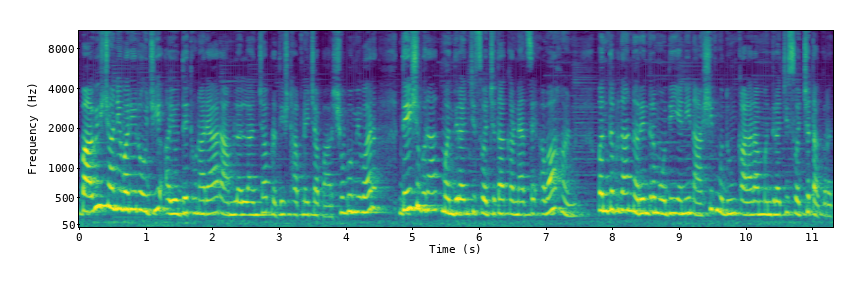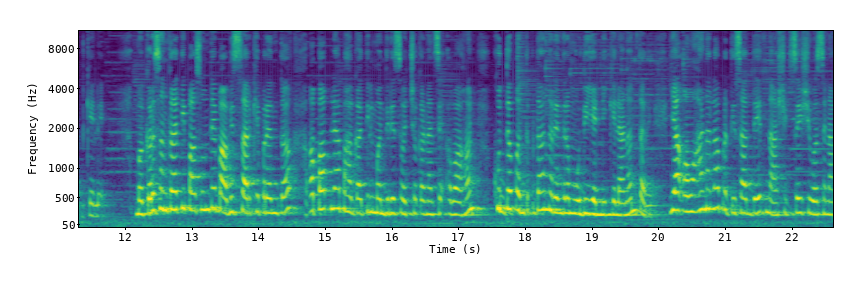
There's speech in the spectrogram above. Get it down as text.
बावीस जानेवारी रोजी अयोध्येत होणाऱ्या रामलल्लांच्या प्रतिष्ठापनेच्या पार्श्वभूमीवर देशभरात मंदिरांची स्वच्छता करण्याचे आवाहन पंतप्रधान नरेंद्र मोदी यांनी नाशिकमधून काळाराम मंदिराची स्वच्छता करत केले. मकर संक्रांतीपासून ते बावीस तारखेपर्यंत आपापल्या भागातील मंदिरे स्वच्छ करण्याचे आवाहन खुद्द पंतप्रधान नरेंद्र मोदी यांनी केल्यानंतर या आवाहनाला प्रतिसाद देत नाशिकचे शिवसेना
